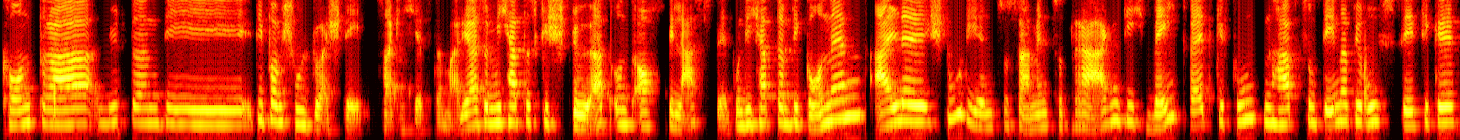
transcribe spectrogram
kontra Müttern, die, die vorm Schultor stehen, sage ich jetzt einmal. Ja, also mich hat das gestört und auch belastet. Und ich habe dann begonnen, alle Studien zusammenzutragen, die ich weltweit gefunden habe zum Thema berufstätige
